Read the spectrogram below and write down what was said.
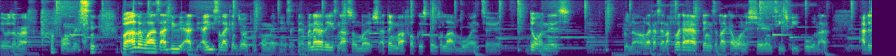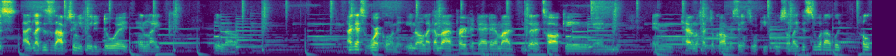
It was a rough performance. but otherwise, I do. I, I used to like enjoy performing things like that. But nowadays, not so much. I think my focus goes a lot more into doing this you know like i said i feel like i have things that like i want to share and teach people and i i just i like this is an opportunity for me to do it and like you know i guess work on it you know like i'm not perfect at it i'm not good at talking and and having those of conversations with people so like this is what i would hope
